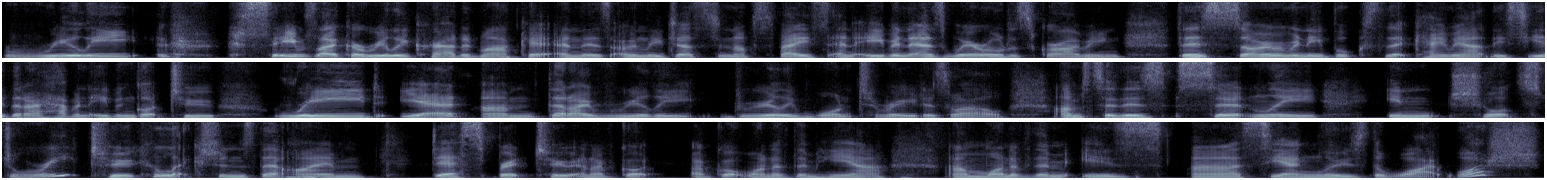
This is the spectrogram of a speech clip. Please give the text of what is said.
really seems like a really crowded market and there's only just enough space. And even as we're all describing there's so many books that came out this year that I haven't even got to read yet um, that I really really want to read as well. Um so there's certainly in short story two collections that mm. I'm desperate to and I've got I've got one of them here. Um one of them is uh Siang Lu's The Whitewash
